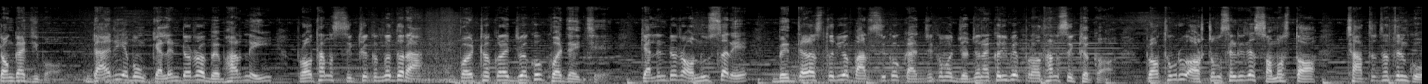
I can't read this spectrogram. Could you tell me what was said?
টঙ্গাযিব ଡାଏରୀ ଏବଂ କ୍ୟାଲେଣ୍ଡରର ବ୍ୟବହାର ନେଇ ପ୍ରଧାନ ଶିକ୍ଷକଙ୍କ ଦ୍ୱାରା ବୈଠକ କରାଯିବାକୁ କୁହାଯାଇଛି କ୍ୟାଲେଣ୍ଡର ଅନୁସାରେ ବିଦ୍ୟାଳୟ ସ୍ତରୀୟ ବାର୍ଷିକ କାର୍ଯ୍ୟକ୍ରମ ଯୋଜନା କରିବେ ପ୍ରଧାନ ଶିକ୍ଷକ ପ୍ରଥମରୁ ଅଷ୍ଟମ ଶ୍ରେଣୀରେ ସମସ୍ତ ଛାତ୍ରଛାତ୍ରୀଙ୍କୁ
